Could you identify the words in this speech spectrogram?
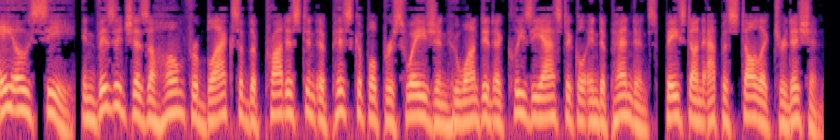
AOC, envisaged as a home for blacks of the Protestant Episcopal persuasion who wanted ecclesiastical independence, based on apostolic tradition.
